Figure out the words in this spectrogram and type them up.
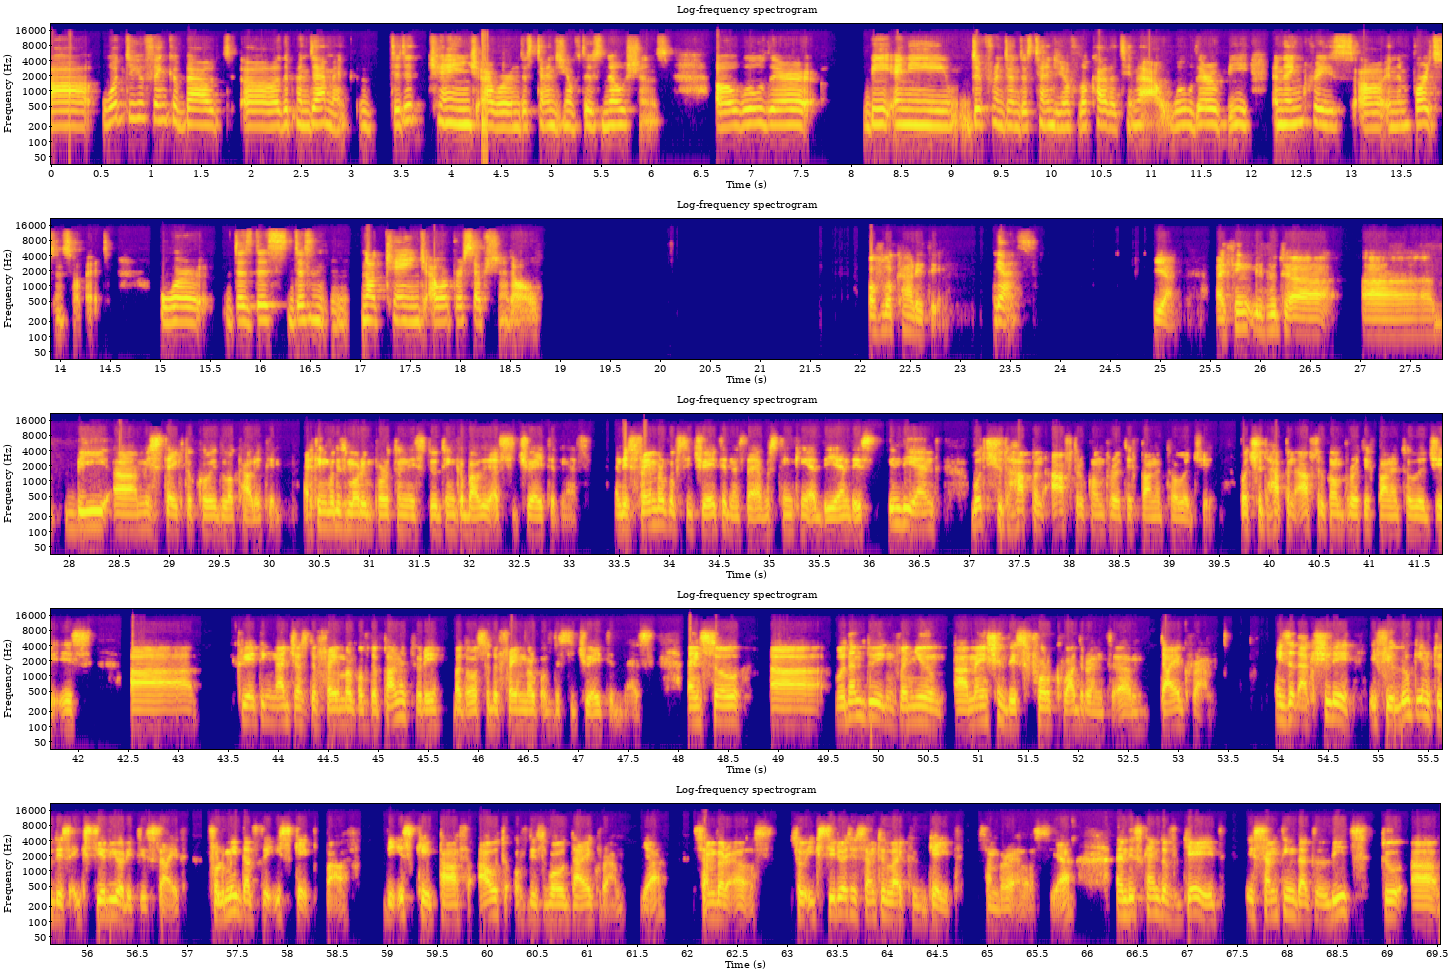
Uh, what do you think about uh, the pandemic? Did it change our understanding of these notions? Uh, will there be any different understanding of locality now? Will there be an increase uh, in importance of it? Or does this doesn't not change our perception at all? Of locality? Yes. Yeah. I think it would uh, uh, be a mistake to call it locality. I think what is more important is to think about it as situatedness. And this framework of situatedness that i was thinking at the end is in the end what should happen after comparative planetology? What should happen after comparative planetology is uh, creating not just the framework of the planetary, but also the framework of the situatedness. And so, uh, what I'm doing when you uh, mention this four quadrant um, diagram is that actually, if you look into this exteriority side, for me, that's the escape path, the escape path out of this whole diagram, yeah, somewhere else. So, exteriority is something like a gate somewhere else, yeah. And this kind of gate is something that leads to uh,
